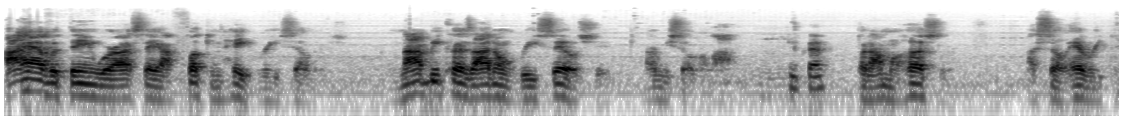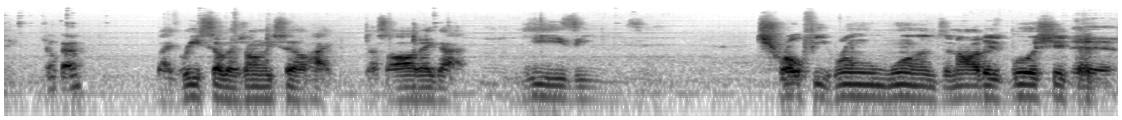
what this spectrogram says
I have a thing where I say I fucking hate resellers, not because I don't resell shit. I resell a lot, Okay. but I'm a hustler. I sell everything. Okay. Like resellers only sell hype. That's all they got. Yeezys, and trophy room ones, and all this bullshit that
